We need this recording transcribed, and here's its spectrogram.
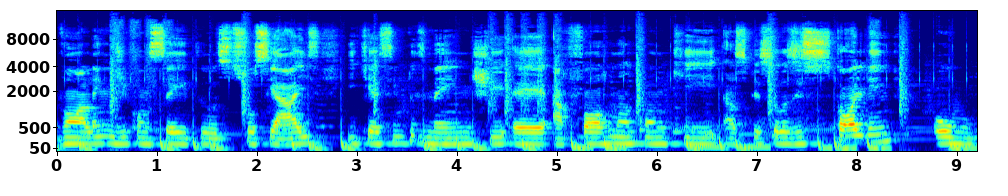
vão além de conceitos sociais e que é simplesmente é, a forma com que as pessoas escolhem ou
